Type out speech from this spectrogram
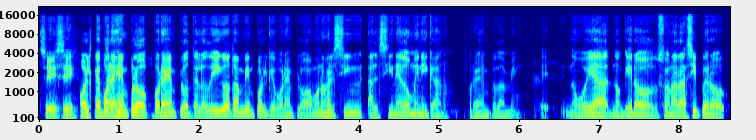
Sí, sí. Porque, por ejemplo, por ejemplo, te lo digo también porque, por ejemplo, vámonos al cine, al cine dominicano, por ejemplo, también. Eh, no voy a, no quiero sonar así, pero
